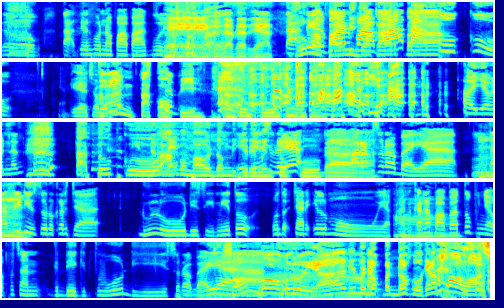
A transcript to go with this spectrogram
Loh, tak telepon apa-apa aku loh. Eh, benar-benar jangan. Tak Lu telepon di papa, Jakarta? tak tuku. Iya coba. Jadi, Kan tak kopi, tak tuku. oh iya. Oh iya bener. tak tuku. Aku mau dong Ya, jadi dikirimin sebenarnya tuku. Nah. Orang Surabaya, Hmm. tapi disuruh kerja dulu di sini tuh untuk cari ilmu ya kan. Oh. Karena papa tuh punya perusahaan gede gitu di Surabaya. Sombong lu ya, ini bedok-bedok gue kira polos.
